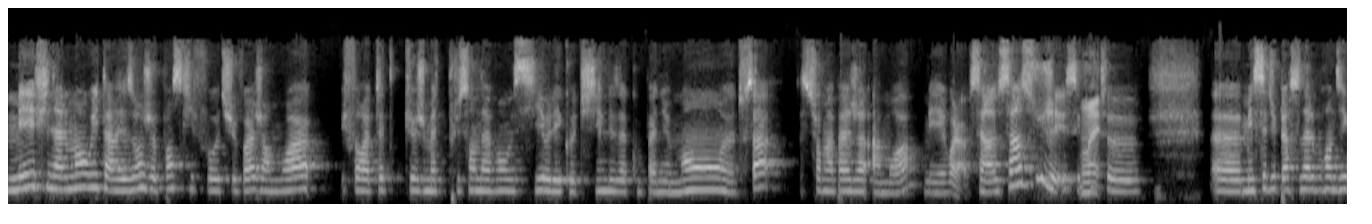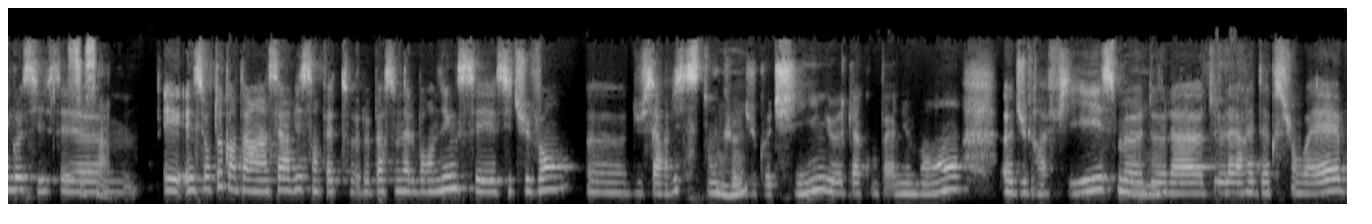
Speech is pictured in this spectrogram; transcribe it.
Mais finalement, oui, tu as raison. Je pense qu'il faut, tu vois, genre moi, il faudrait peut-être que je mette plus en avant aussi euh, les coachings, les accompagnements, euh, tout ça sur ma page à moi. Mais voilà, c'est un, c'est un sujet. C'est euh, euh, mais c'est du personal branding aussi. C'est, ça. Et, et, surtout quand tu as un service, en fait, le personal branding, c'est si tu vends euh, du service, donc mhm. du coaching, de l'accompagnement, du graphisme, mhm. de la de la rédaction web,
